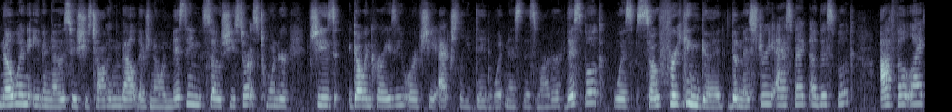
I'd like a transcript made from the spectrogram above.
No one even knows who she's talking about. There's no one missing. So she starts to wonder if she's going crazy or if she actually did witness this murder. This book was so freaking good. The mystery aspect of this book I felt like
